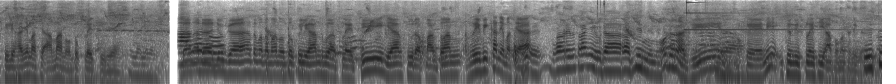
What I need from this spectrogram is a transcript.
Pilihannya masih aman untuk plecinya. Teman-teman. Dan ada juga teman-teman untuk pilihan buat pleci yang sudah pantauan riwikan ya Mas ya. Eh, bukan ribet lagi, udah rajin ini. Oh udah rajin. Oke ini jenis pleci apa Mas Andika? Itu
